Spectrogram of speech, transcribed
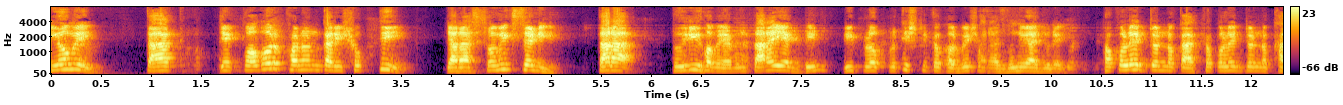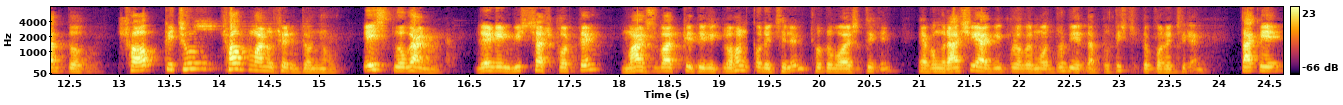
নিয়মেই তার যে কবর খননকারী শক্তি, যারা শ্রমিক শ্রেণি, তারা তৈরি হবে এবং তারাই একদিন বিপ্লব প্রতিষ্ঠিত করবে সারা দুনিয়া জুড়ে। সকলের জন্য কাজ, সকলের জন্য খাদ্য সব কিছু সব মানুষের জন্য। এই স্লোগান লেনিন বিশ্বাস করতেন। মার্ক্সবাদকে তিনি গ্রহণ করেছিলেন ছোট বয়স থেকে এবং রাশিয়া বিপ্লবের মধ্য দিয়ে তা প্রতিষ্ঠিত করেছিলেন। তাকে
